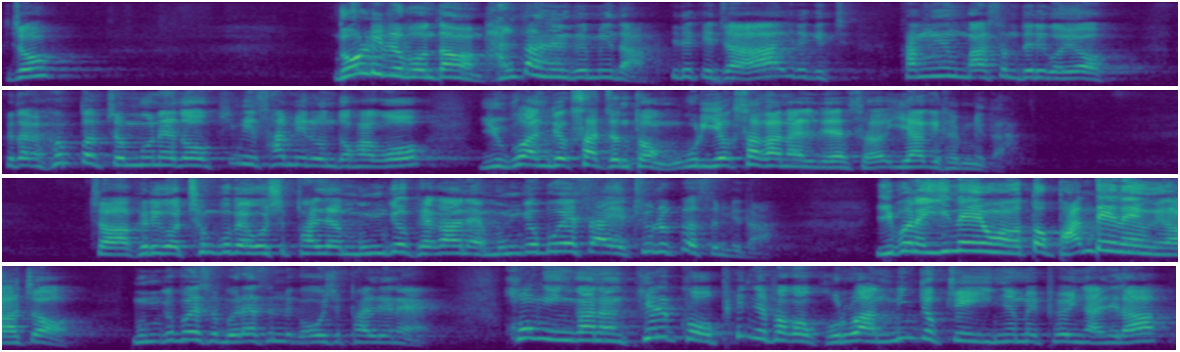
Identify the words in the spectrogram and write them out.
그죠? 논리를 본다면 말도 안 되는 겁니다. 이렇게 자, 이렇게 강령 말씀드리고요. 그 다음에 헌법 전문에도 김이 3.1 운동하고 유구한 역사 전통, 우리 역사관에 대해서 이야기를 합니다. 자, 그리고 1958년 문교 개관에 문교부에 쌓여 줄을 껐습니다. 이번에 이 내용하고 또 반대 내용이 나왔죠. 문교부에서 뭘 했습니까? 58년에. 홍인간은 결코 편협하고 고루한 민족주의 이념의 표현이 아니라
